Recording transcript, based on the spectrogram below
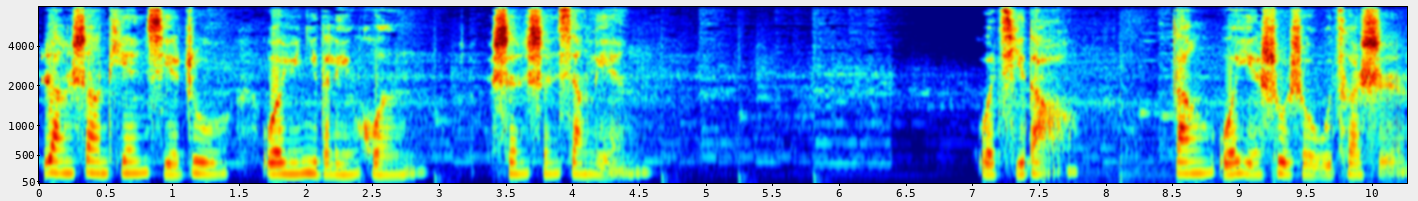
让上天协助我与你的灵魂深深相连。我祈祷，当我也束手无策时，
